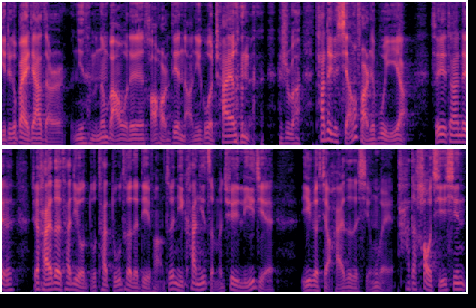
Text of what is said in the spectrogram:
你这个败家子儿，你怎么能把我这好好的电脑你给我拆了呢？是吧？他这个想法就不一样，所以他这个这孩子他就有独他独特的地方，所以你看你怎么去理解。一个小孩子的行为，他的好奇心，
